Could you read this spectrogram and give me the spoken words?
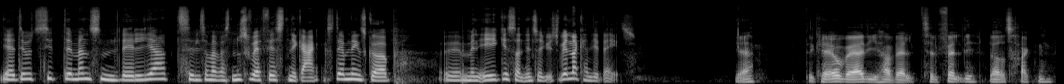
Ja, det er jo tit det, man sådan vælger til, som at være sådan, nu skal vi have festen i gang. Stemningen skal op. Øh, men ikke sådan en seriøs vinderkandidat. Ja, det kan jo være, at de har valgt tilfældig lodtrækning.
